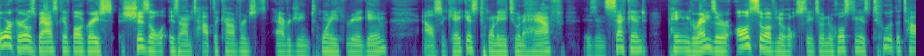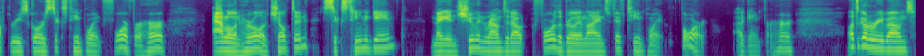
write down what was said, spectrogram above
for girls basketball. Grace Shizzle is on top of the conference, averaging 23 a game. Allison Kakis, 22 and a half, is in second. Peyton Grenzer, also of New Holstein. So New Holstein is two of the top three scores, 16.4 for her. Adeline Hurl of Chilton, 16 a game. Megan Schumann rounds it out for the Brillion Lions, 15.4 a game for her. Let's go to rebounds.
